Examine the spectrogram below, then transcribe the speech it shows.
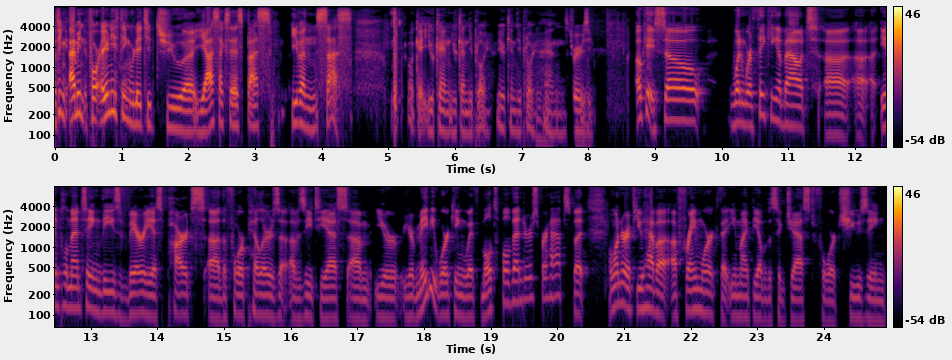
I think I mean for anything related to uh, access, PaaS, even SaaS. Okay, you can you can deploy. You can deploy, mm-hmm. and it's very easy. Okay, so when we're thinking about uh, uh, implementing these various parts, uh, the four pillars of ZTS, um, you're you're maybe working with multiple vendors, perhaps. But I wonder if you have a, a framework that you might be able to suggest for choosing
